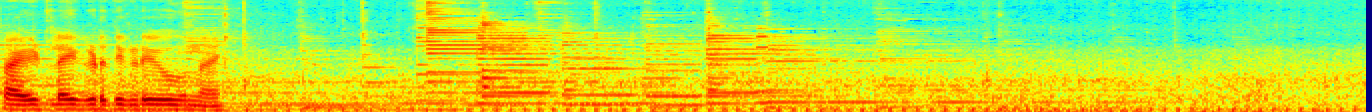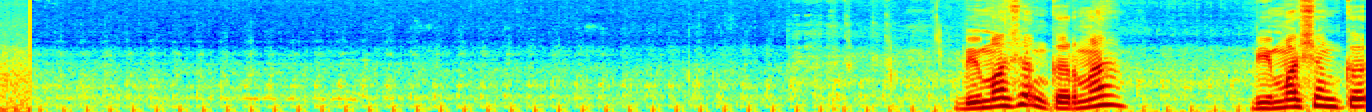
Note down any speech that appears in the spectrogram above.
साईडला इकडे तिकडे येऊन आहे. भीमाशंकर ना? भीमाशंकर?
